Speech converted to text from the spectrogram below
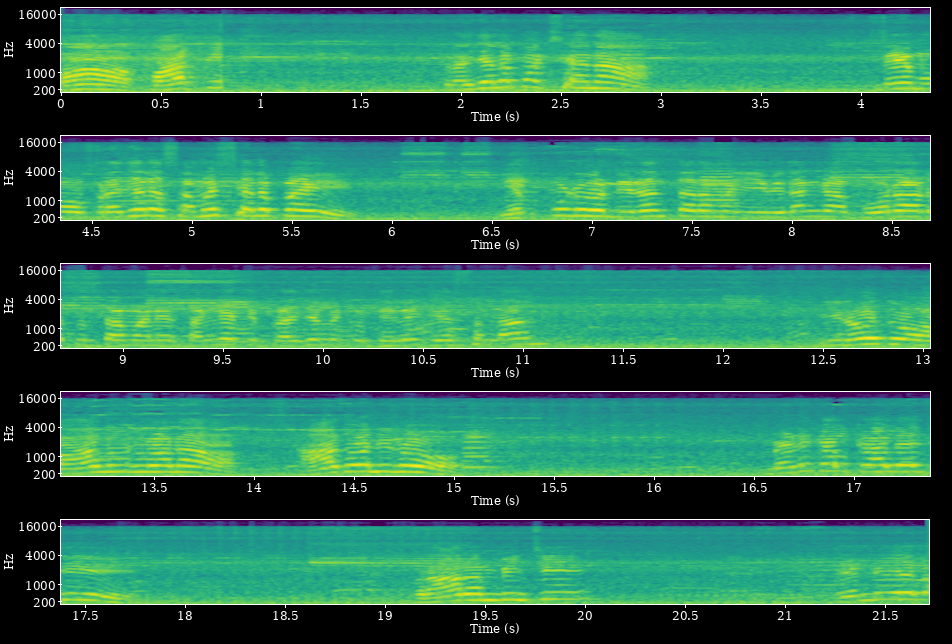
మా పార్టీ ప్రజల పక్షాన మేము ప్రజల సమస్యలపై ఎప్పుడూ నిరంతరం ఈ విధంగా పోరాడుతుంటామనే సంగతి ప్రజలకు తెలియజేస్తున్నాం. ఈరోజు ఆలూరులోన ఆదోనిలో మెడికల్ కాలేజీ ప్రారంభించి రెండు వేల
